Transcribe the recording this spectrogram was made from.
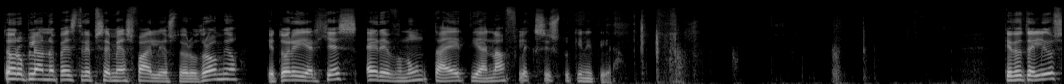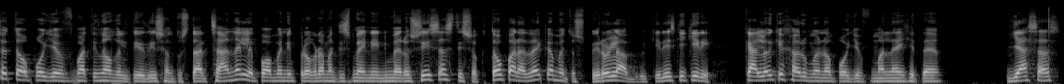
Το αεροπλάνο επέστρεψε με ασφάλεια στο αεροδρόμιο και τώρα οι αρχές ερευνούν τα αίτια ανάφλεξης του κινητήρα. Και εδώ τελείωσε το απογευματινό δελτίο ειδήσεων του Star Channel. Επόμενη προγραμματισμένη ενημέρωσή σας στις 8 παρα 10 με το Σπύρο Λάμπρου. Κυρίες και κύριοι, καλό και χαρούμενο απόγευμα να έχετε. Γεια σας.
